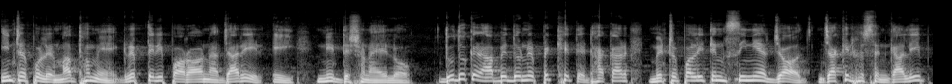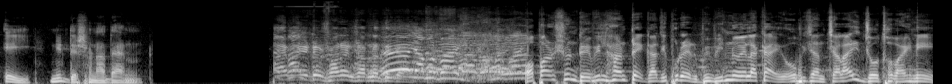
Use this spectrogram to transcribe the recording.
ইন্টারপোলের মাধ্যমে গ্রেপ্তারি পরোয়ানা জারির এই নির্দেশনা এলো। দুদকের আবেদনের প্রেক্ষিতে ঢাকার মেট্রোপলিটন সিনিয়র জজ জাকির হোসেন গালিব এই নির্দেশনা দেন। অপারেশন ডেভিল হান্টে গাজীপুরের বিভিন্ন এলাকায় অভিযান চালায় যৌথ বাহিনী।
